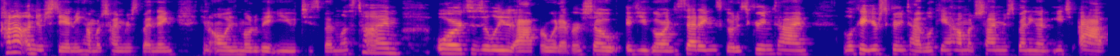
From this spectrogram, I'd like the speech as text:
kind of understanding how much time you're spending can always motivate you to spend less time or to delete an app or whatever. So if you go into settings, go to screen time, look at your screen time, looking at how much time you're spending on each app.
